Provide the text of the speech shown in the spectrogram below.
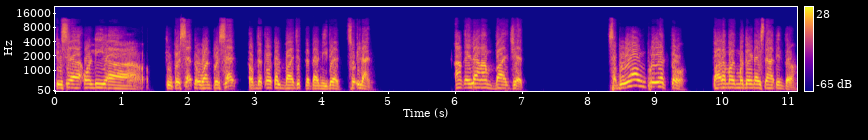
is uh, only uh, 2% or 1% of the total budget that are needed. So ilan? Ang kailangang budget sa buong proyekto para mag-modernize natin to.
